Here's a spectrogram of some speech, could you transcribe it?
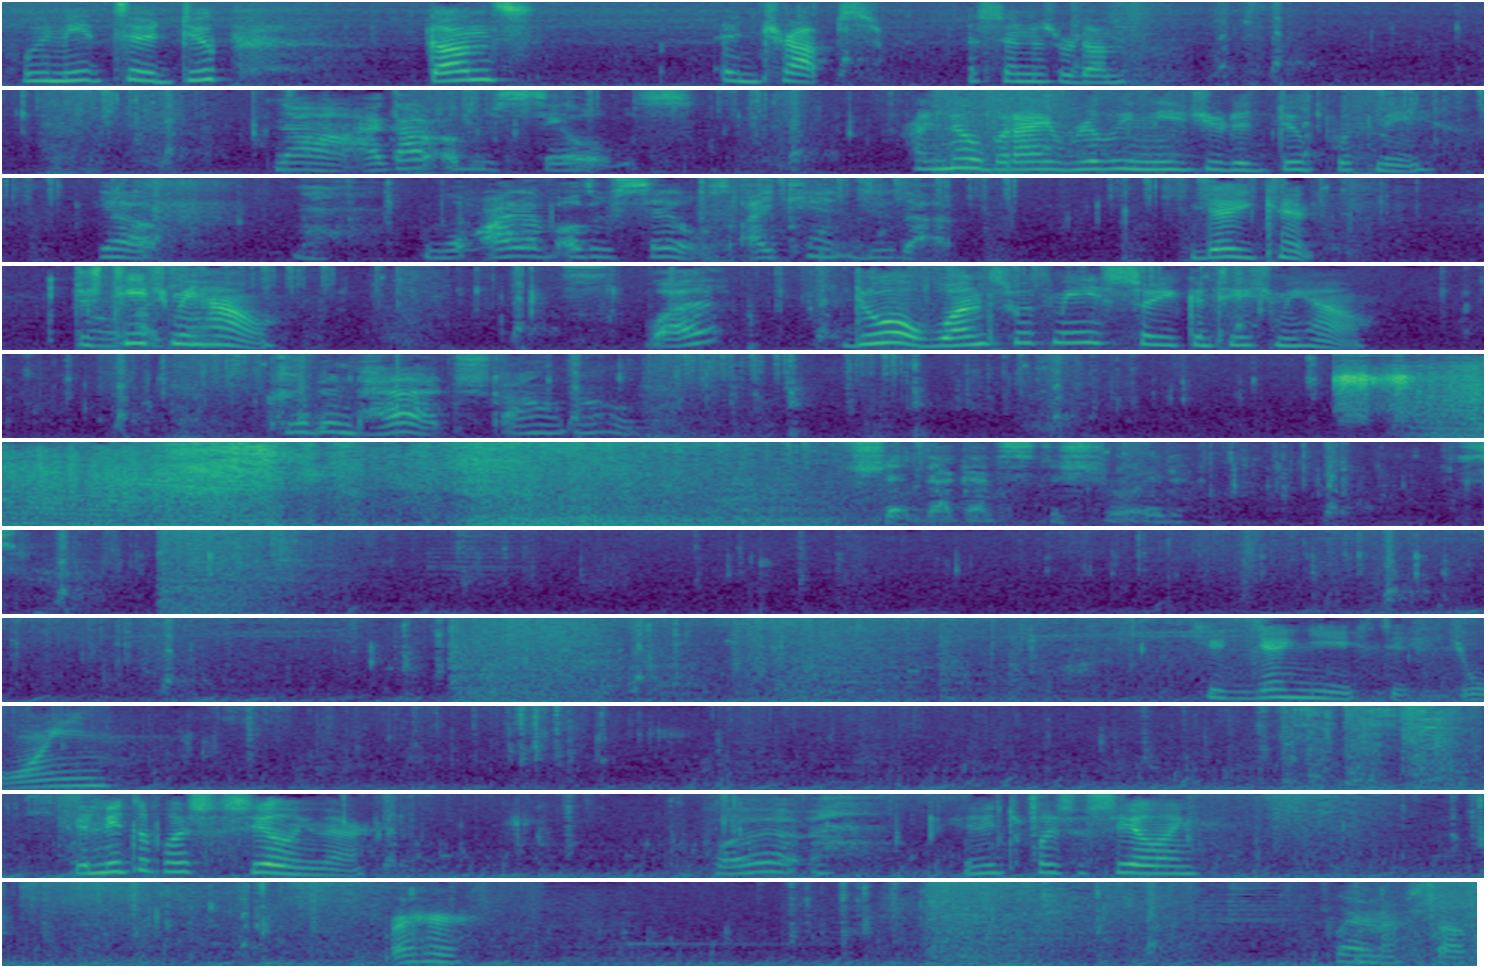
We need to dupe guns and traps as soon as we're done. Nah, I got other sales. I know, but I really need you to dupe with me. Yeah. Well, I have other sales. I can't do that. Yeah, you can't. Just No, teach I me can't. how. What? Do it once with me so you can teach me how. Could have been patched. I don't know. Shit, that gets destroyed. You need to join. You need to place a ceiling there. What? You need to place a ceiling. Right here. Where? I messed up.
